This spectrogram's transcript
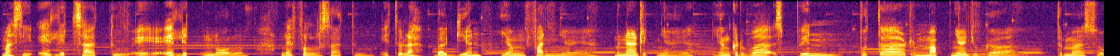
masih elite 1 eh, elite 0 level 1 itulah bagian yang funnya ya menariknya ya. Yang kedua spin putar mapnya juga termasuk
